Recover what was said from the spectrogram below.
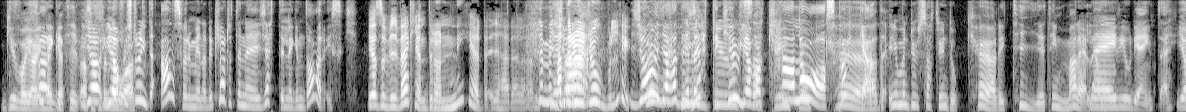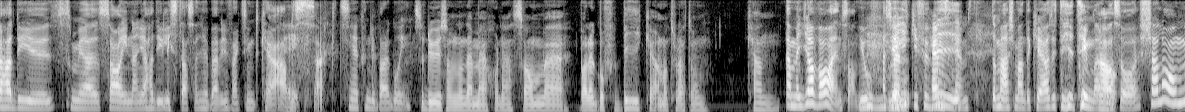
Gud vad jag är För- negativ, alltså jag, jag förstår inte alls vad du menar, det är klart att den är jättelegendarisk. Ja, alltså vi verkligen drar ner dig här eller? Nej, men Hade jag- du roligt? Ja, jag hade Nej, jättekul, jag var kalaspackad. Jo men du satt ju inte och köade i tio timmar eller? Nej det gjorde jag inte. Jag hade ju, som jag sa innan, jag hade ju listat så att jag behövde ju faktiskt inte köa alls. Exakt. Jag kunde ju bara gå in. Så du är som de där människorna som eh, bara går förbi kön och tror att de kan Ja men jag var en sån. Jo, alltså jag gick ju förbi Hemskt, hemskt. de här som hade köat i tio timmar och Ja. var så shalom.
